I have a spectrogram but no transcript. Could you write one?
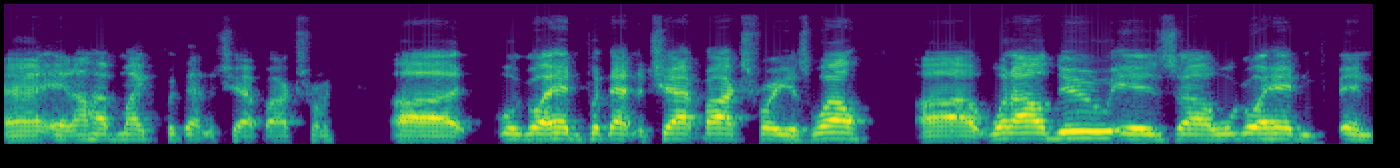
uh, and I'll have Mike put that in the chat box for me. Uh, we'll go ahead and put that in the chat box for you as well. Uh, what I'll do is uh, we'll go ahead and, and,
